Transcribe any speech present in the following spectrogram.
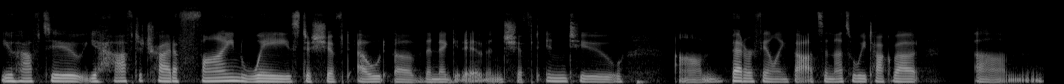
You have to, you have to try to find ways to shift out of the negative and shift into um, better feeling thoughts. And that's what we talk about um,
